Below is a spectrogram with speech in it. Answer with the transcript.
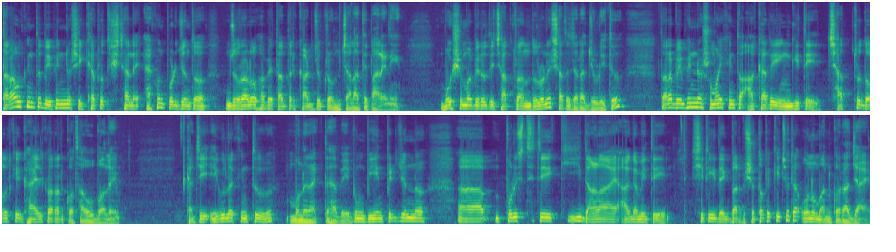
তারাও কিন্তু বিভিন্ন শিক্ষা প্রতিষ্ঠানে এখন পর্যন্ত জোরালোভাবে তাদের কার্যক্রম চালাতে পারেনি। বৈষম্য বিরোধী ছাত্র আন্দোলনের সাথে যারা জড়িত, তারা বিভিন্ন সময় কিন্তু আকারে ইঙ্গিতে ছাত্র দলকে ঘায়েল করার কথাও বলে। কাজে এগুলো কিন্তু মনে রাখতে হবে। এবং বিএনপির জন্য পরিস্থিতি কি দাঁড়ায় আগামীতে সেটি দেখবার বিষয়। তবে কিছুটা অনুমান করা যায়।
